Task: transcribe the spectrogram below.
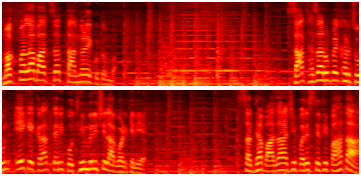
मखमलाबादचं तांदळे कुटुंब. सात हजार रुपये खर्चून एक एकरात त्यांनी कोथिंबिरीची लागवड केली आहे. सध्या बाजाराची परिस्थिती पाहता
